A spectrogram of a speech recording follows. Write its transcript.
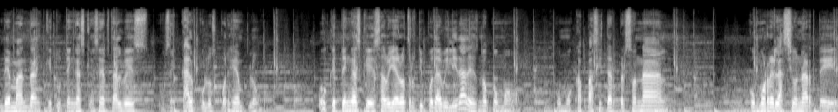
demandan que tú tengas que hacer tal vez no sé, cálculos, por ejemplo, o que tengas que desarrollar otro tipo de habilidades, ¿no? Como, como capacitar personal, como relacionarte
